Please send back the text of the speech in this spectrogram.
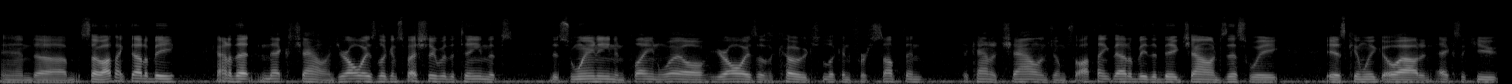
and um, so I think that'll be kind of that next challenge. You're always looking, especially with a team that's that's winning and playing well. You're always, as a coach, looking for something to kind of challenge them. So I think that'll be the big challenge this week is can we go out and execute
